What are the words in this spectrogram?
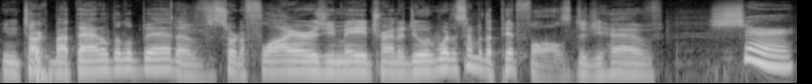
Can you talk about that a little bit of sort of flyers you made trying to do it? What are some of the pitfalls did you have? Sure.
